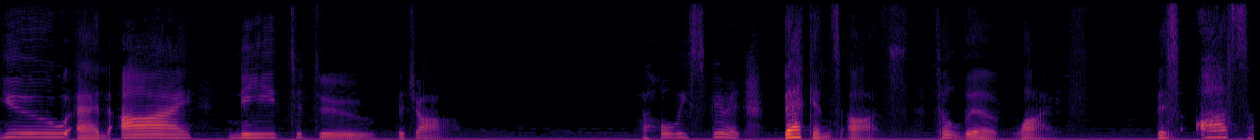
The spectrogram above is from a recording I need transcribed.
you and I need to do the job. The Holy Spirit beckons us to live life this awesome,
